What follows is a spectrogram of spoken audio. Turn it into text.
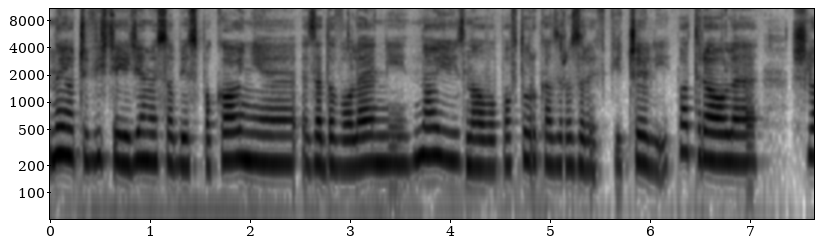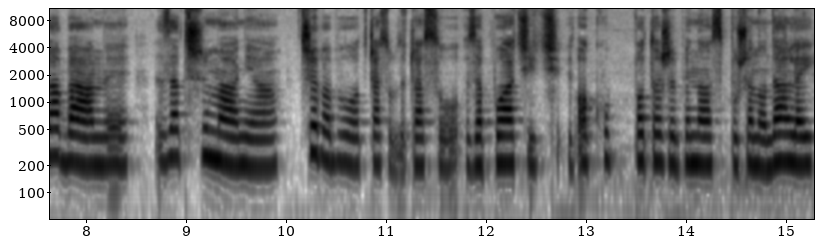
No i oczywiście jedziemy sobie spokojnie, zadowoleni, no i znowu powtórka z rozrywki, czyli patrole, szlabany, zatrzymania. Trzeba było od czasu do czasu zapłacić okup po to, żeby nas puszczono dalej.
